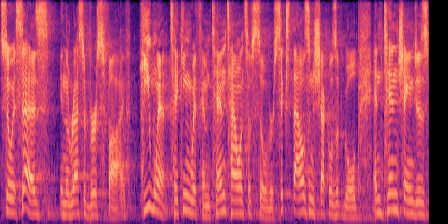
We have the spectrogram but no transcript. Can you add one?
So it says in the rest of verse 5 He went, taking with him 10 talents of silver, 6,000 shekels of gold, and 10 changes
